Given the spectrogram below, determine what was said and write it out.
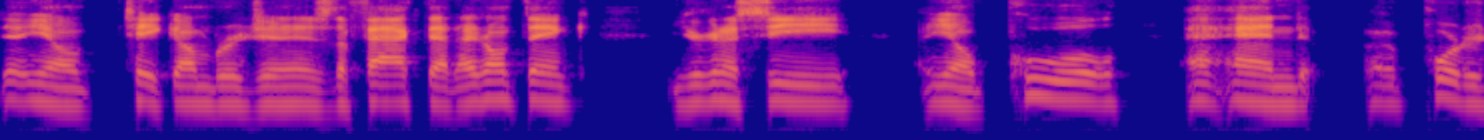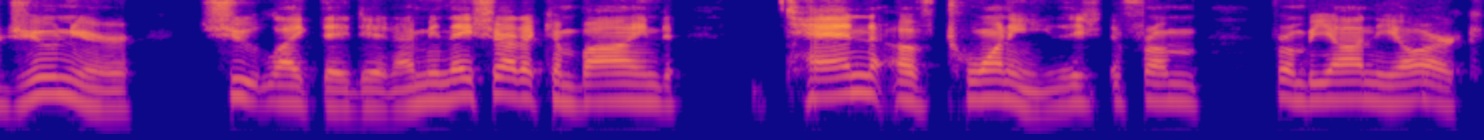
eh, you know, take umbrage in is the fact that I don't think you're going to see, you know, Poole and uh, Porter Jr. shoot like they did. I mean, they shot a combined 10 of 20 from from beyond the arc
